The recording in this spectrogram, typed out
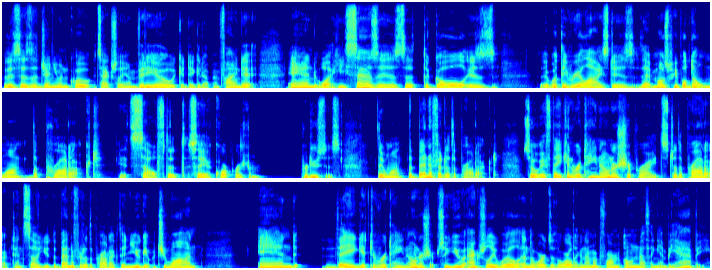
But this is a genuine quote. It's actually on video. We could dig it up and find it. And what he says is that the goal is what they realized is that most people don't want the product itself that, say, a corporation produces. They want the benefit of the product. So if they can retain ownership rights to the product and sell you the benefit of the product, then you get what you want. And they get to retain ownership. So you actually will, in the words of the World Economic Forum, own nothing and be happy.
